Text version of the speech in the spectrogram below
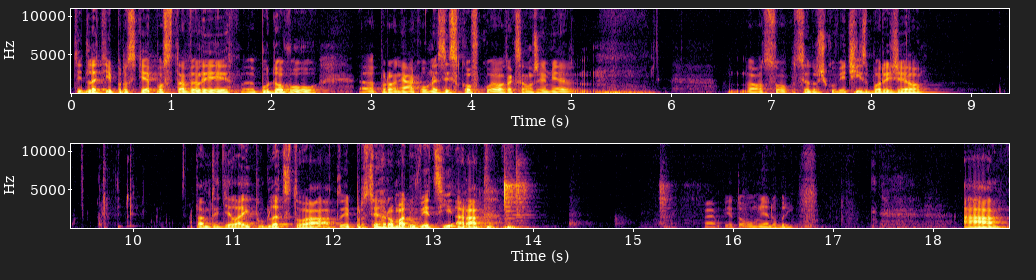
tyhle ti prostě postavili budovu eh, pro nějakou neziskovku, jo, tak samozřejmě no, jsou prostě trošku větší sbory, že jo. Tam ty dělají tudlectvo a, a je prostě hromadu věcí a rad. Je to u mě dobrý. A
